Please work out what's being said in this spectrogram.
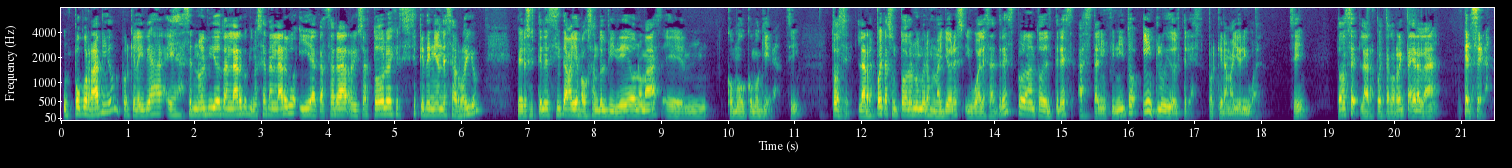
un poco rápido, porque la idea es hacer no el video tan largo, que no sea tan largo, y alcanzar a revisar todos los ejercicios que tenían desarrollo. Pero si usted necesita, vaya pausando el video nomás, eh, como, como quiera, ¿sí? Entonces, las respuestas son todos los números mayores iguales a 3, por lo tanto del 3 hasta el infinito, incluido el 3, porque era mayor o igual. ¿sí? Entonces, la respuesta correcta era la tercera.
